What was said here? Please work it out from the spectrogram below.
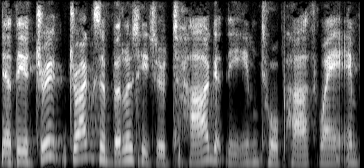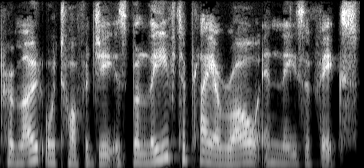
Now, the dr- drug's ability to target the mTOR pathway and promote autophagy is believed to play a role in these effects.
